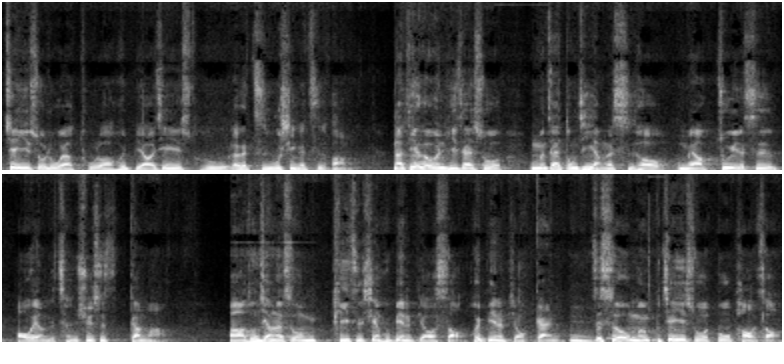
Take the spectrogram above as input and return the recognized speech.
建议说，如果要涂的话，会比较建议涂那个植物性的脂肪。那第二个问题在说，我们在冬季养的时候，我们要注意的是保养的程序是干嘛？啊，冬季养的时候，我们皮脂腺会变得比较少，会变得比较干，嗯，这时候我们不建议说多泡澡，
